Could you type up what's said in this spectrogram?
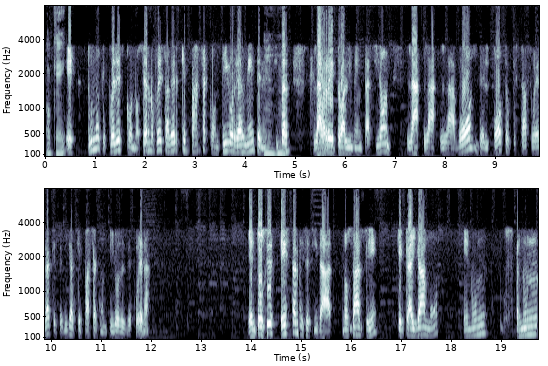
Ok. Es tú no te puedes conocer, no puedes saber qué pasa contigo realmente, necesitas la retroalimentación, la, la, la voz del otro que está afuera que te diga qué pasa contigo desde fuera. Entonces, esta necesidad nos hace que caigamos en un en una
